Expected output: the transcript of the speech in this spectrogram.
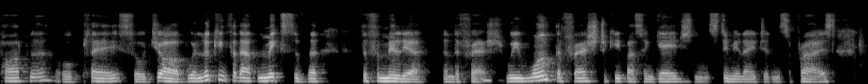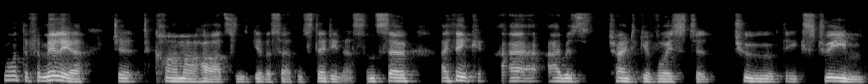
partner or place or job, we're looking for that mix of the, the familiar and the fresh. We want the fresh to keep us engaged and stimulated and surprised. We want the familiar to, to calm our hearts and to give a certain steadiness. And so I think I, I was trying to give voice to two of the extreme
